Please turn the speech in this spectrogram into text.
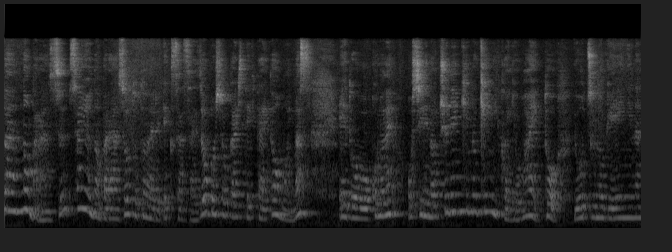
盤のバランス、左右のバランスを整えるエクササイズをご紹介していきたいと思います。えー、とこのねお尻の中殿筋の筋肉が弱いと腰痛の原因になっ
